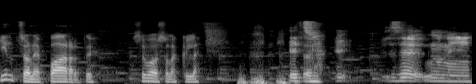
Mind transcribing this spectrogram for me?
Killzone Party. Se voisi olla kyllä. It's, se, no niin.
